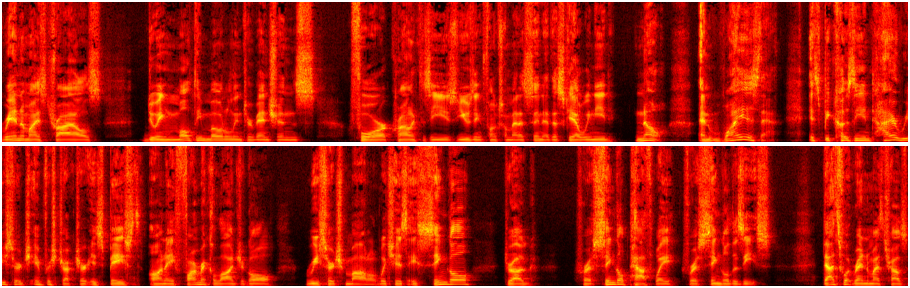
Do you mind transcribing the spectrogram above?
randomized trials doing multimodal interventions for chronic disease using functional medicine at the scale we need? No. And why is that? It's because the entire research infrastructure is based on a pharmacological research model, which is a single drug for a single pathway for a single disease. That's what randomized trials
